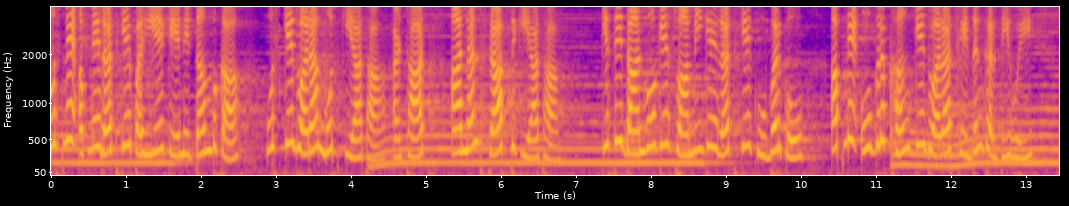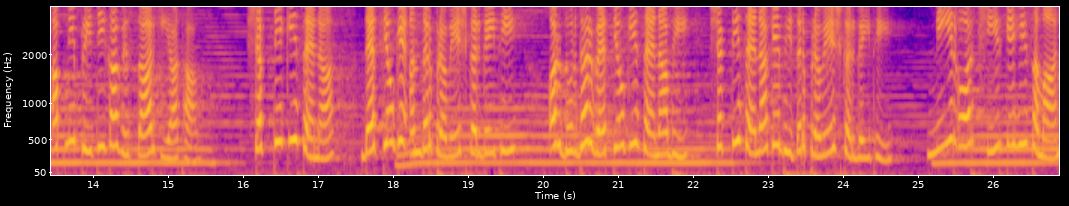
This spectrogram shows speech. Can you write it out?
उसने अपने रथ के पहिए के नितंब का उसके द्वारा मुत किया था, अर्थात आनंद प्राप्त किया था। किसी दानवों के स्वामी के रथ के कुबर को अपने उग्र खंग के द्वारा छेदन करती हुई अपनी प्रीति का विस्तार किया था। शक्ति की सेना दैत्यों के अंदर प्रवेश कर गई थी और दुर्धर वैत्यों की सेना भी शक्ति सेना के भीतर प्रवेश कर गई थी। नीर और क्षीर के ही समान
